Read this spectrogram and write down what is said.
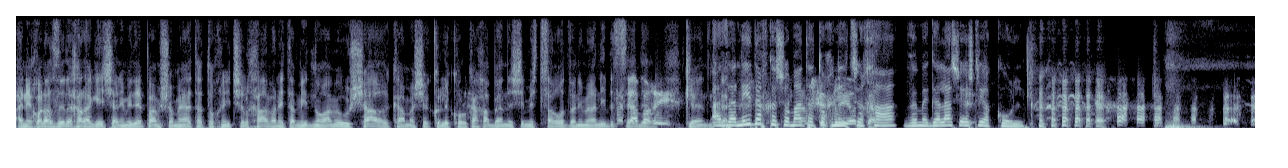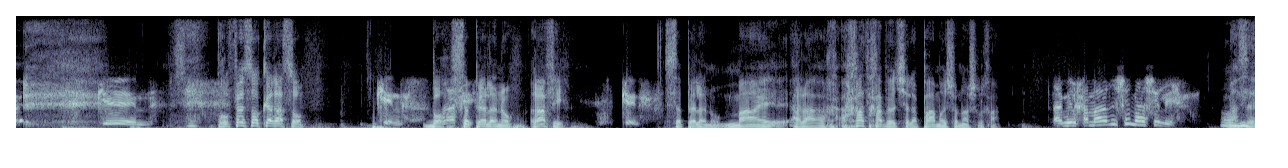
אני יכול להחזיר לך להגיד שאני מדי פעם שומע את התוכנית שלך, ואני תמיד נורא מאושר כמה שלכל כך הרבה אנשים יש צרות, ואני אומר, אני בסדר. בריא. כן. אז אני דווקא שומעת את התוכנית שלך. ומגלה שיש לי הכל. כן, פרופסור קרסו, כן. בוא, ספר לנו. רפי, כן. ספר לנו, מה, על אחת החוויות של הפעם הראשונה שלך. המלחמה הראשונה שלי. מה זה?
